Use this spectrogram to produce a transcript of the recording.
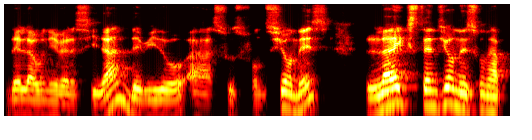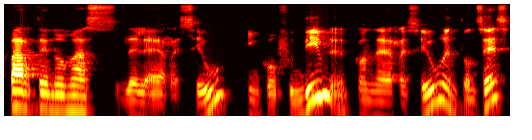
de la universidad debido a sus funciones, la extensión es una parte nomás de la RCU, inconfundible con la RCU, entonces,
